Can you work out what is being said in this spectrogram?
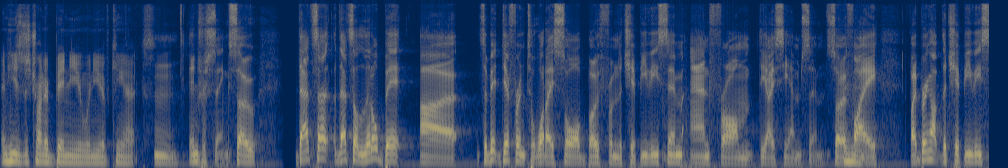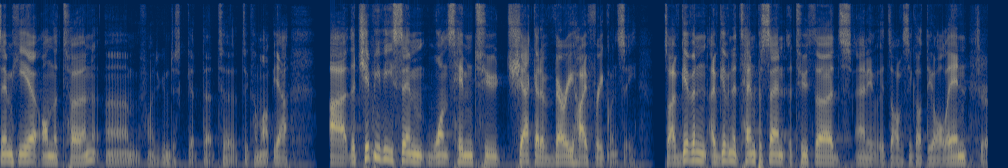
and he's just trying to bin you when you have king x. Mm, interesting. So that's a that's a little bit uh, it's a bit different to what I saw both from the Chip EV sim and from the ICM sim. So if I if I bring up the Chip EV sim here on the turn, um, if I can just get that to, to come up, yeah. Uh, the Chip EV sim wants him to check at a very high frequency. So I've given I've given a ten percent, a two thirds, and it's obviously got the all in. Sure.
